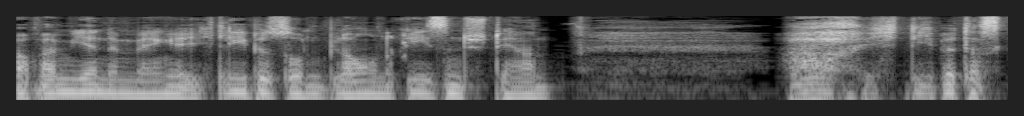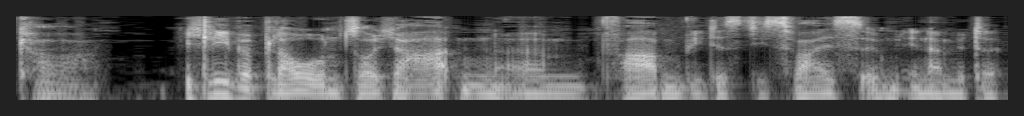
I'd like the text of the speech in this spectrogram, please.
Aber mir eine Menge. Ich liebe so einen blauen Riesenstern. Ach, ich liebe das Cover. Ich liebe Blau und solche harten ähm, Farben wie das dies Weiß in, in der Mitte.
